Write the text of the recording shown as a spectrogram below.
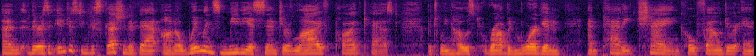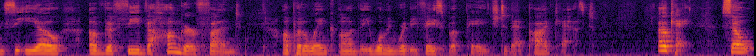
and there's an interesting discussion of that on a Women's Media Center live podcast between host Robin Morgan and Patty Chang, co founder and CEO of the Feed the Hunger Fund. I'll put a link on the Woman Worthy Facebook page to that podcast. Okay, so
